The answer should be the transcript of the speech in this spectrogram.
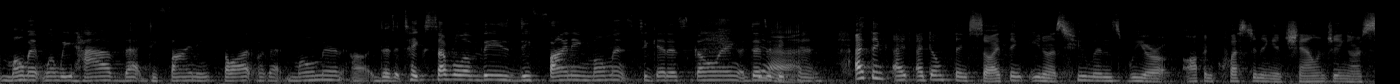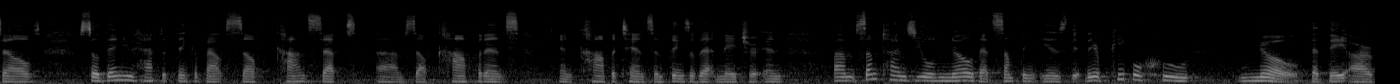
moment when we have that defining thought or that moment? Uh, does it take several of these defining moments to get us going, or does yeah. it depend? I think I, I don't think so. I think you know, as humans, we are often questioning and challenging ourselves. So then you have to think about self-concept, um, self-confidence, and competence, and things of that nature. And um, sometimes you'll know that something is. There are people who know that they are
